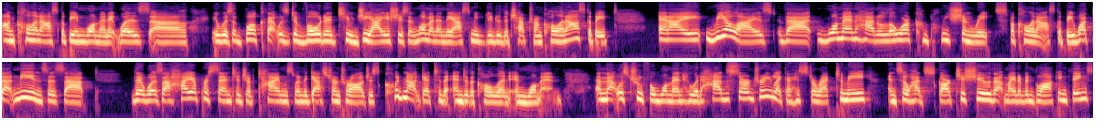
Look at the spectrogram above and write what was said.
on colonoscopy in women. It was uh, it was a book that was devoted to GI issues in women, and they asked me to do the chapter on colonoscopy. And I realized that women had lower completion rates for colonoscopy. What that means is that there was a higher percentage of times when the gastroenterologist could not get to the end of the colon in women. And that was true for women who had had surgery, like a hysterectomy, and so had scar tissue that might have been blocking things,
